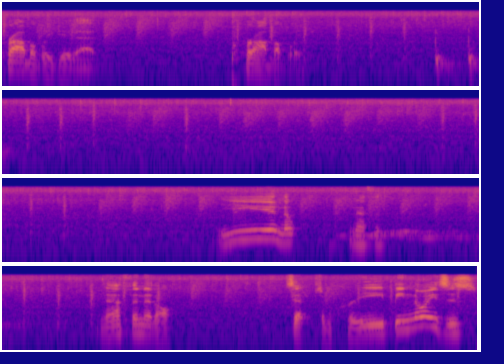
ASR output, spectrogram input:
Probably do that. Probably. Yeah, nope. Nothing. Nothing at all. Except some creepy noises.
